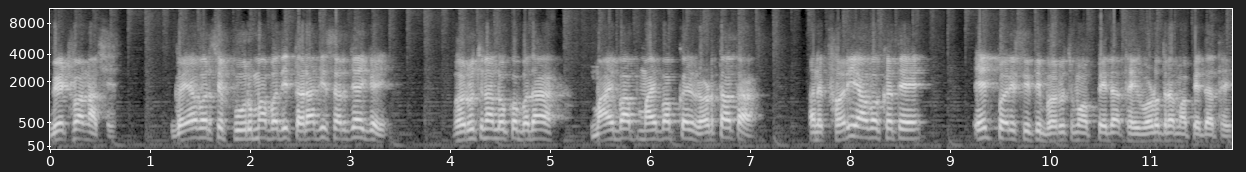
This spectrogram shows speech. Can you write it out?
વેઠવાના છે? ગયા વર્ષે પૂરમાં બધી તરાજી સર્જાઈ ગઈ. ભરૂચના લોકો બધા માય બાપ માય બાપ કરી રડતા હતા અને ફરી આ વખતે એ જ પરિસ્થિતિ ભરૂચમાં પેદા થઈ, વડોદરામાં પેદા થઈ.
